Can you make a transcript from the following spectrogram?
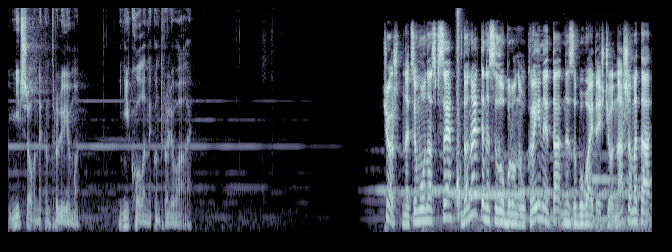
нічого не контролюємо і ніколи не контролювали. Що ж, на цьому у нас все. Донайте на Сили оборони України та не забувайте, що наша мета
